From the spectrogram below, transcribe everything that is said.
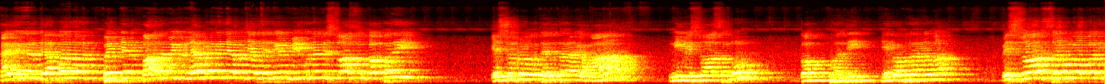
తగిన దెబ్బలో యేసు ప్రభు తెలుతున్నాడమ్మా నీ విశ్వాసము గొప్పది. ఏ గొప్పదంటమ్మా? విశ్వాసము గొప్పది.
